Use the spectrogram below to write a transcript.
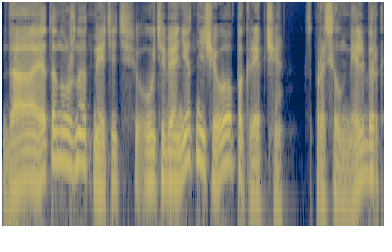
«Да, это нужно отметить. У тебя нет ничего покрепче?» — спросил Мельберг,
